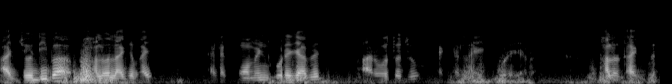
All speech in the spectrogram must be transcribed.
আর যদি বা ভালো লাগে ভাই, একটা কমেন্ট করে যাবেন। আর অথচ একটা লাইক করে যাবেন। ভালো থাকবেন।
